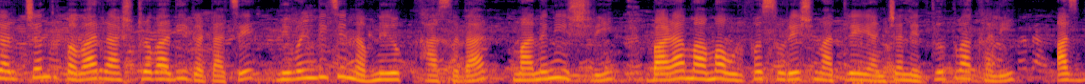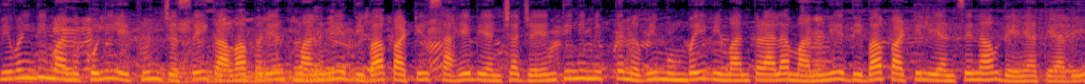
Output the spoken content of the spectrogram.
शरदचंद पवार राष्ट्रवादी गटाचे भिवंडीचे नवनियुक्त खासदार माननीय श्री बाळामामा उर्फ सुरेश म्हात्रे यांच्या नेतृत्वाखाली आज भिवंडी मानकोली येथून जसई गावापर्यंत माननीय दिबा पाटील साहेब यांच्या जयंतीनिमित्त नवी मुंबई विमानतळाला माननीय दिबा पाटील यांचे नाव देण्यात यावे.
